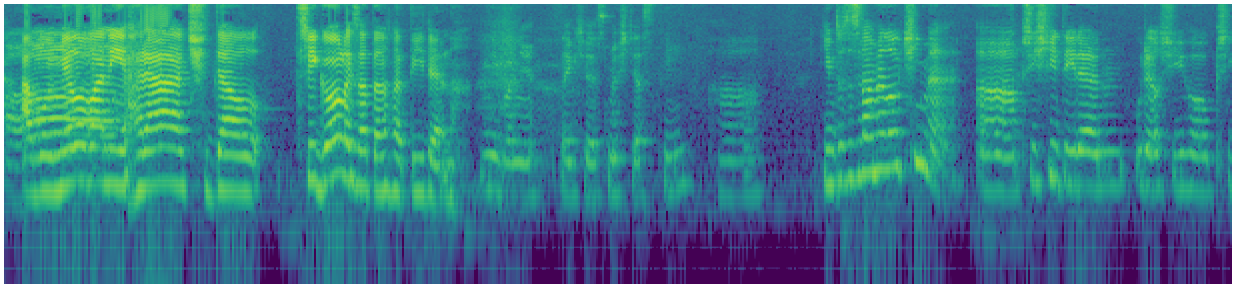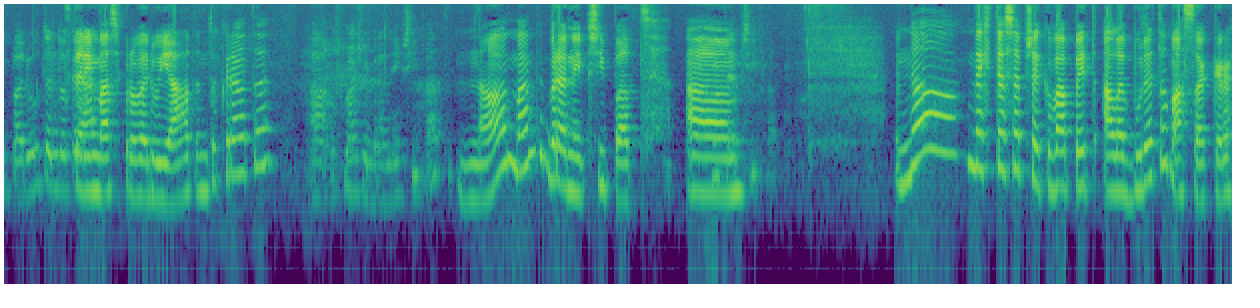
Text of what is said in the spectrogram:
a můj milovaný hráč dal tři góly za tenhle týden. Výborně, takže jsme šťastní. A tímto se s vámi loučíme. A příští týden u dalšího případu, tentokrát... Kterým vás provedu já tentokrát. A už máš vybraný případ? No, mám vybraný případ. A... případ? No, nechte se překvapit, ale bude to masakr.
